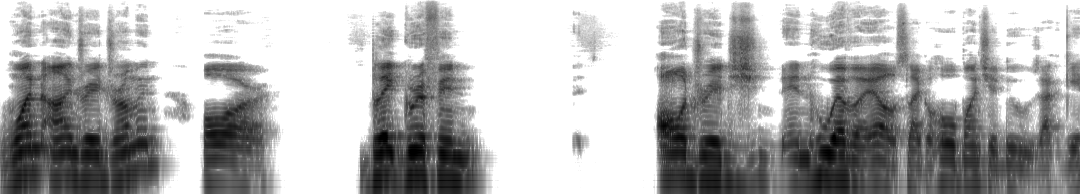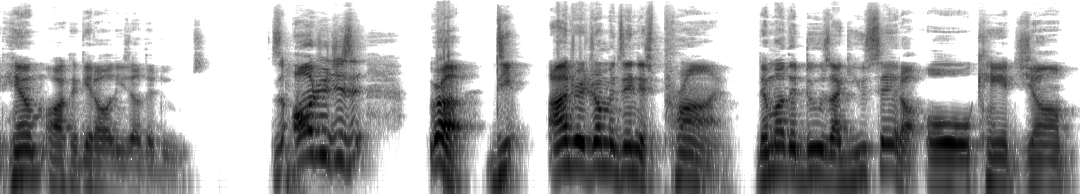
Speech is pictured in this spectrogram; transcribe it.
one Andre Drummond or Blake Griffin, Aldridge, and whoever else, like a whole bunch of dudes. I could get him or I could get all these other dudes. 'Cause Aldridge is, bruh, D- Andre Drummond's in his prime. Them other dudes, like you said, are old, can't jump,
